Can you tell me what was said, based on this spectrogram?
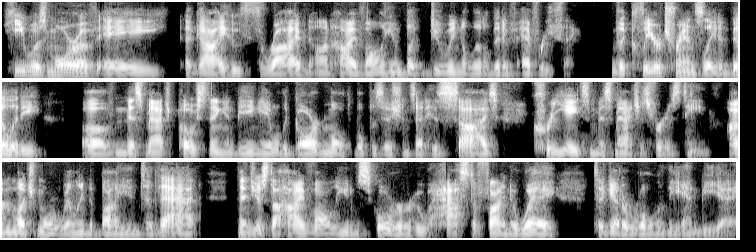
he was more of a a guy who thrived on high volume but doing a little bit of everything. The clear translatability of mismatch posting and being able to guard multiple positions at his size creates mismatches for his team. I'm much more willing to buy into that than just a high volume scorer who has to find a way to get a role in the NBA.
